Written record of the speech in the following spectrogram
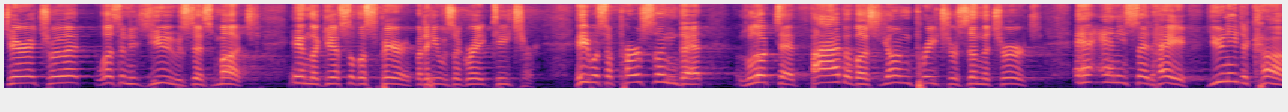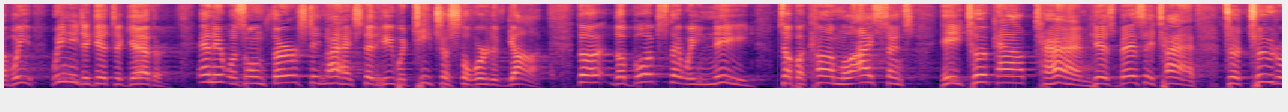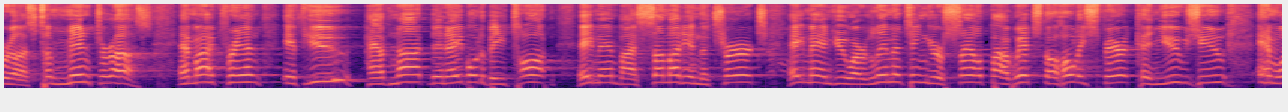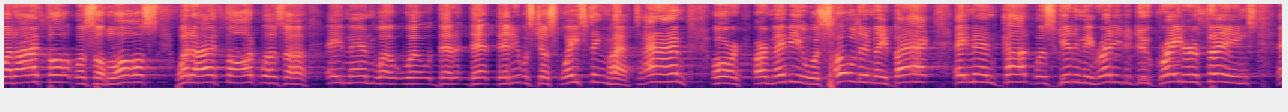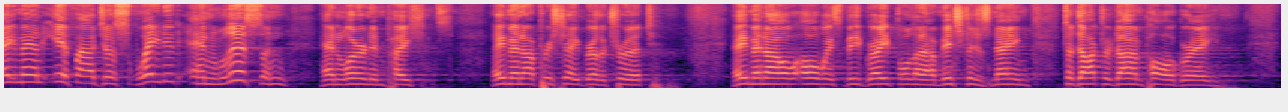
Jerry Truett wasn't as used as much in the gifts of the Spirit, but he was a great teacher. He was a person that looked at five of us young preachers in the church and, and, he said, Hey, you need to come. We, we need to get together. And it was on Thursday nights that he would teach us the Word of God. The, the books that we need to become licensed, he took out time, his busy time, to tutor us, to mentor us. And my friend, if you have not been able to be taught, amen, by somebody in the church, amen, you are limiting yourself by which the Holy Spirit can use you. And what I thought was a loss, what I thought was a, amen, well, well that, that, that it was just wasting my time, or, or maybe it was holding me back, amen, God was getting me ready to do greater things, amen, if I just waited and listened and learned in patience. Amen. I appreciate Brother Truett. Amen. I'll always be grateful that I mentioned his name to Dr. Don Paul Gray.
